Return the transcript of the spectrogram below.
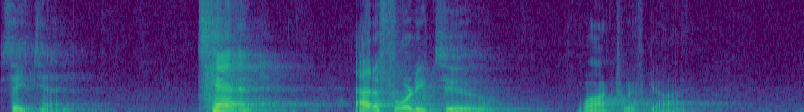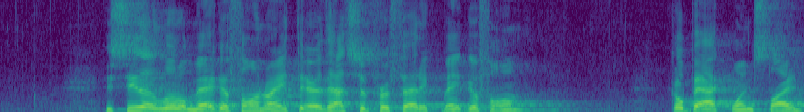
say 10. 10 out of 42 walked with God. You see that little megaphone right there? That's a prophetic megaphone. Go back one slide.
